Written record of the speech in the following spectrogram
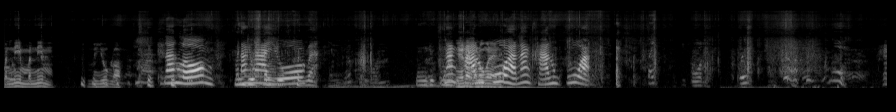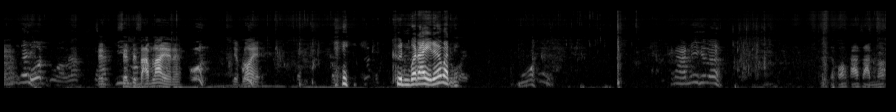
มันนิ่ม มันนิ่ม ไม่ยุบหรอก นั่งลง มันยุบนั่งได้มันอยู่ยุบเพิ่นว่ามันยุบมันนั่งยุบขาลุงปู่อะนั่งขาลุงปู่อะเซ็ตเซ็ตไปสามไร่อะนะ เรียบร้อย ขึ้นบ่ได้เด้อบัดนี้ ข นาดนี้ใช่ไหมแต่ของขาสั่นเนาะ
